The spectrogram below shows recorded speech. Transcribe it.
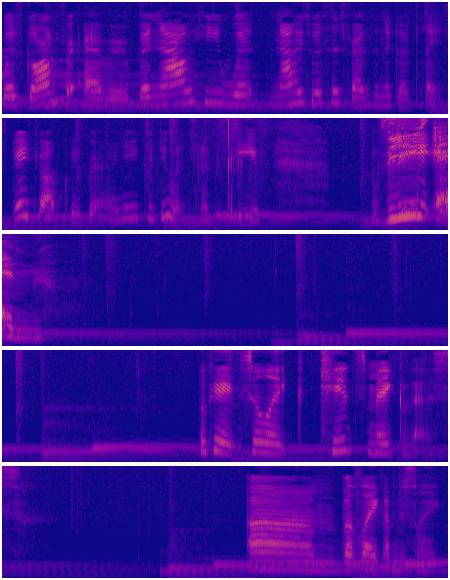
was gone forever, but now he with now he's with his friends in a good place. Great job, creeper. I knew you could do it, said Steve. The end. Okay, so like kids make this. Um, but like I'm just like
